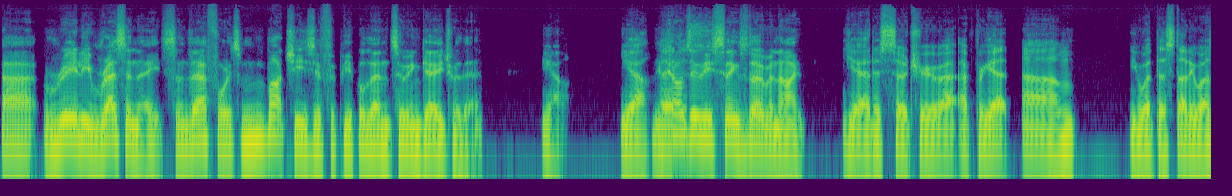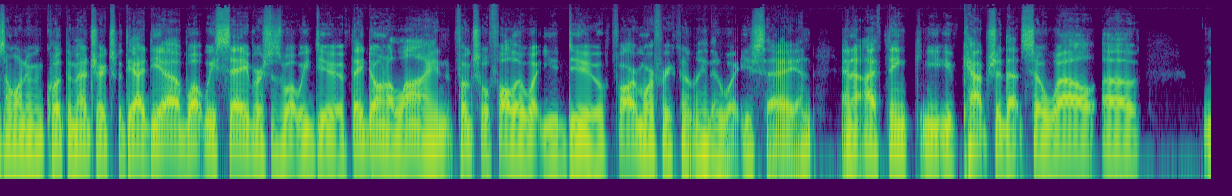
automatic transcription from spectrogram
uh, really resonates, and therefore it's much easier for people then to engage with it. Yeah, yeah. You can't do these things overnight. Yeah, it is so true. I, I forget. Um, you know, what the study was. I won't even quote the metrics, but the idea of what we say versus what we do. If they don't align, folks will follow what you do far more frequently than what you say. And and I think you've captured that so well. Of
